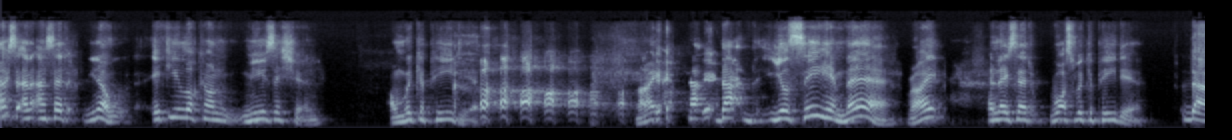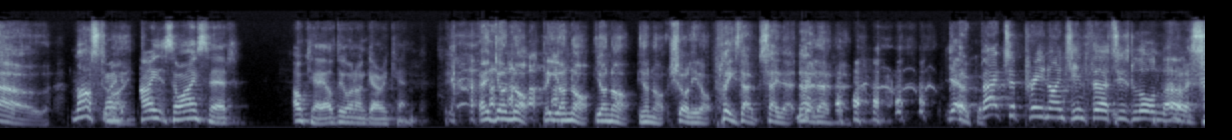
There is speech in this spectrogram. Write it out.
I said, and I said, you know, if you look on musician on Wikipedia, right, that, that you'll see him there, right? And they said, "What's Wikipedia?" No, mastermind. I, so I said, "Okay, I'll do one on Gary Kemp." And you're not, but you're not. You're not. You're not. Surely not. Please don't say that. No, no, no. Yeah, back to pre 1930s lawnmowers.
